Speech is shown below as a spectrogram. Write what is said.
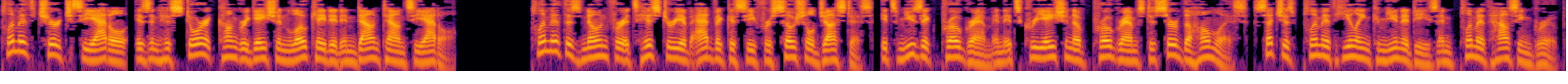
Plymouth Church Seattle, is an historic congregation located in downtown Seattle. Plymouth is known for its history of advocacy for social justice, its music program and its creation of programs to serve the homeless, such as Plymouth Healing Communities and Plymouth Housing Group.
